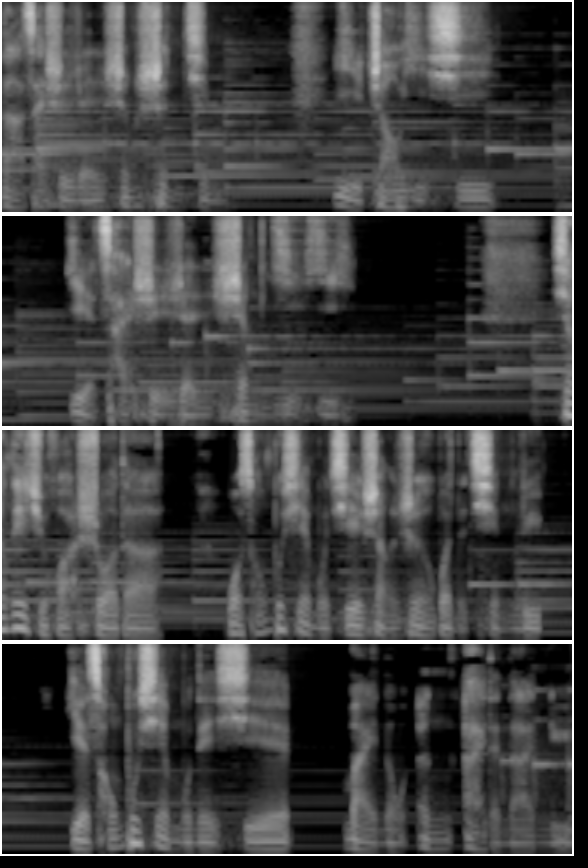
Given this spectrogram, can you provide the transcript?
那才是人生甚境，一朝一夕，也才是人生意义。像那句话说的：“我从不羡慕街上热吻的情侣，也从不羡慕那些卖弄恩爱的男女。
